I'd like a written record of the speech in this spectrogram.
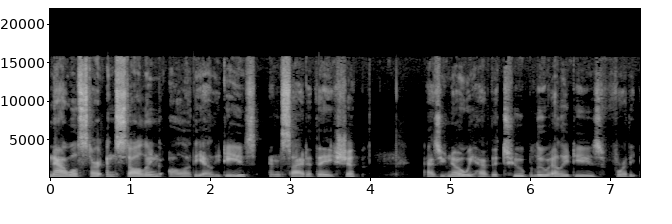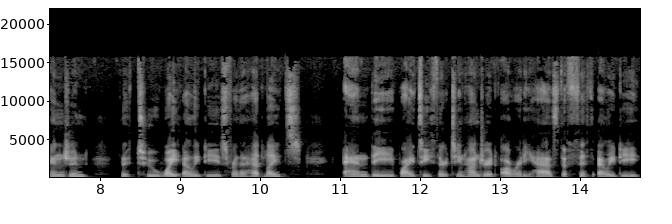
Now we'll start installing all of the LEDs inside of the ship. As you know, we have the two blue LEDs for the engine, the two white LEDs for the headlights, and the YT1300 already has the fifth LED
